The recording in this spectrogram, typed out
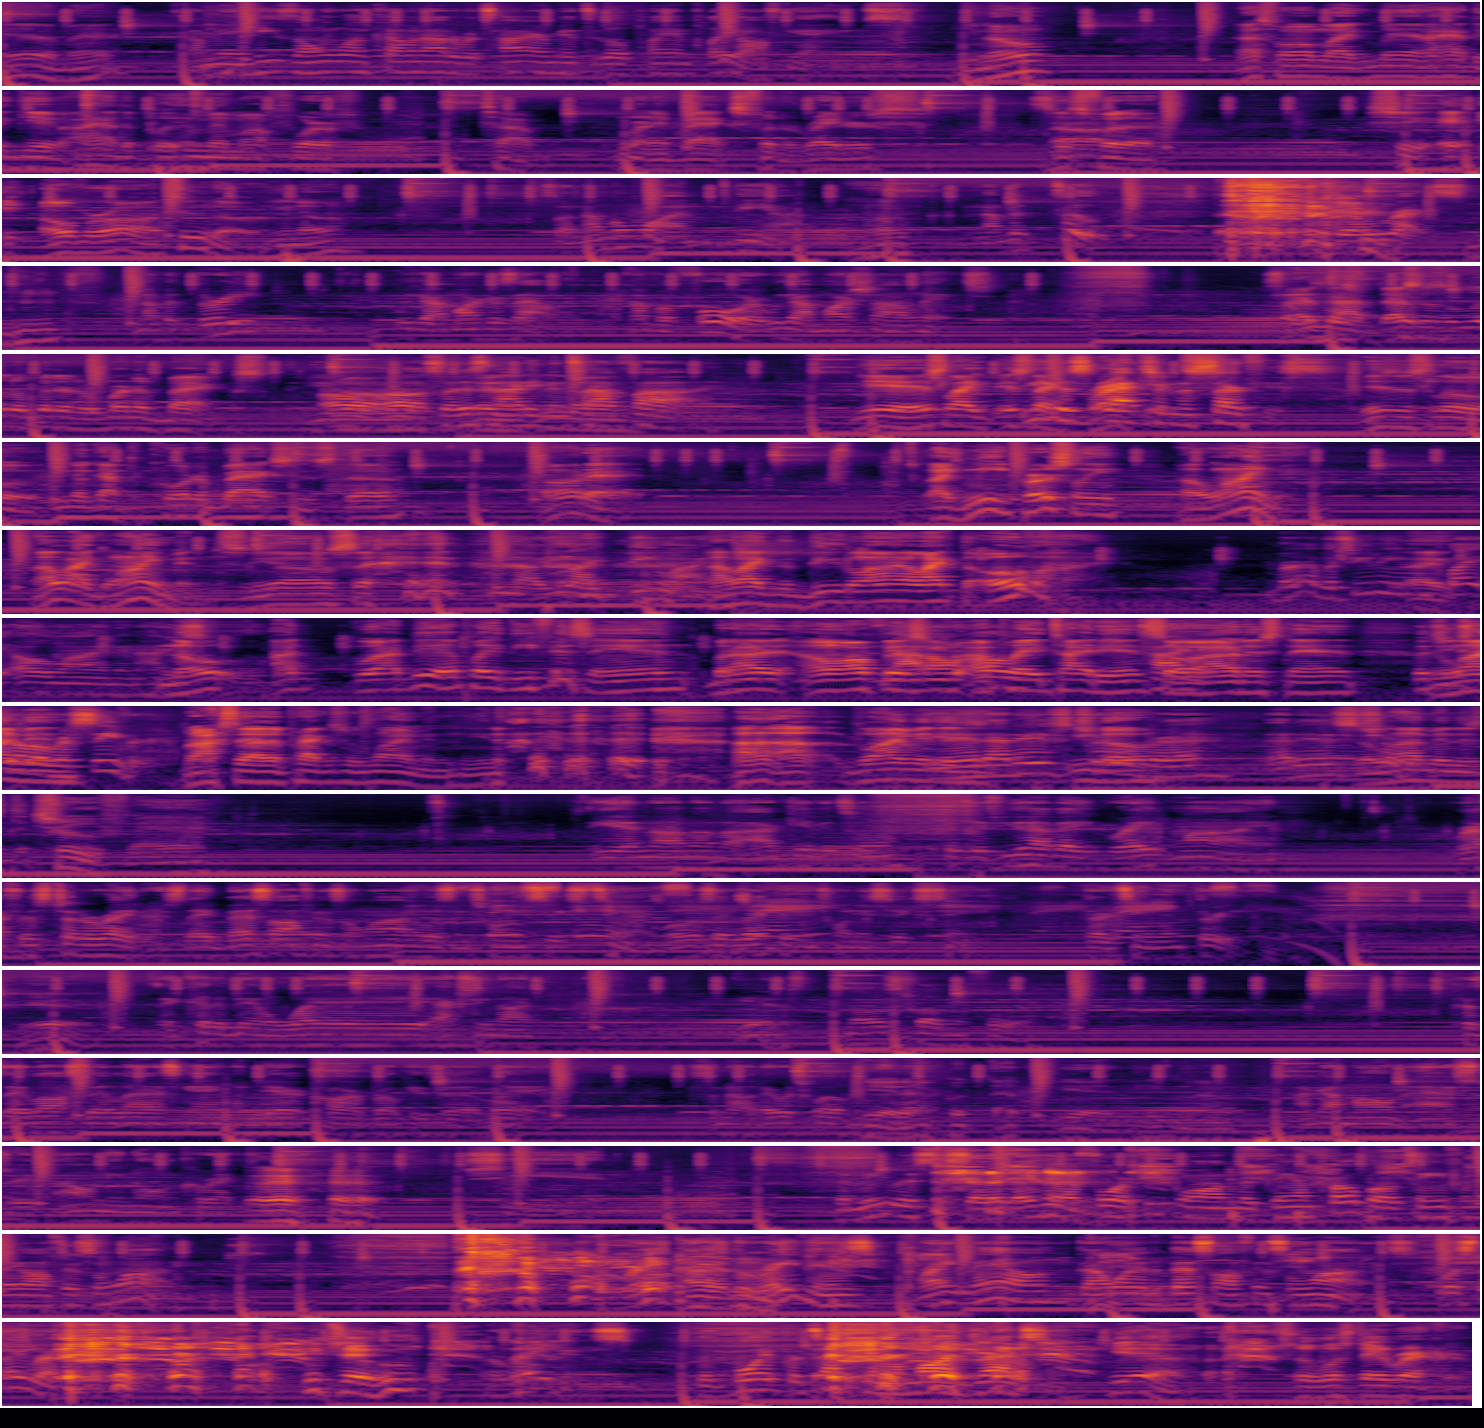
Yeah, man. I mean, he's the only one coming out of retirement to go play in playoff games. You know, that's why I'm like, man, I had to give, I had to put him in my fourth top running backs for the Raiders, just for the shit it- it- overall too, though. You know. So number one, Deion. Uh-huh. Number two, Jerry Rice. hmm Number three, we got Marcus Allen. Number four, we got Marshawn Lynch. So that's we just, that's just a little bit of the running backs. oh, know, oh, so it's and, not even you know, top five. Yeah, it's like it's You like just scratching the surface. It's just little, you know, got the quarterbacks and stuff. all that. Like me personally, a lineman. I like linemen. You know what I'm saying? No, you like D line. I like the D line. I like the O line. Bruh, but you didn't even Like- play O line in high No, school. No, I well I did. I played defense end, but I on offense Not on I O- played tight end, tight so I understand. But the you still a receiver. But I still had to practice with linemen. You know, I, I, linemen. Yeah, is, that is you true, know, bruh. That is true. The true. lineman is the truth, man. Yeah, no, no, no. I give it to him because if you have a great line, reference to the Raiders, their best offensive line was in 2016. What was their record in 2016? 13 and three. Yeah. They could have been way. Actually, not. Yes, no, it's 12 and four. Because they lost their last game when Derek Carr broke his uh, leg. So no, they were 12 and Yeah, four. that put that. Yeah, he went I got my own asterisk. I don't need no one correcting. Shit. But needless to say, they had four people on the damn Pro Bowl team from their offensive line. Ra- uh, the Ravens right now got one of the best offensive lines. What's their record? He said who? The Ravens. The boy protecting Lamar Jackson. Yeah. So what's their record?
